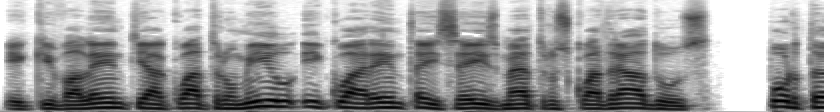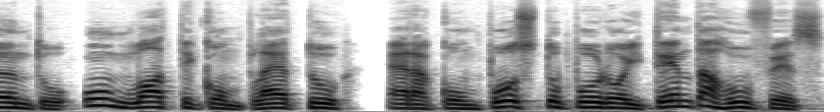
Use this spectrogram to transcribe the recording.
equivalente a 4.046 metros quadrados. Portanto, um lote completo era composto por 80 Rufes,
